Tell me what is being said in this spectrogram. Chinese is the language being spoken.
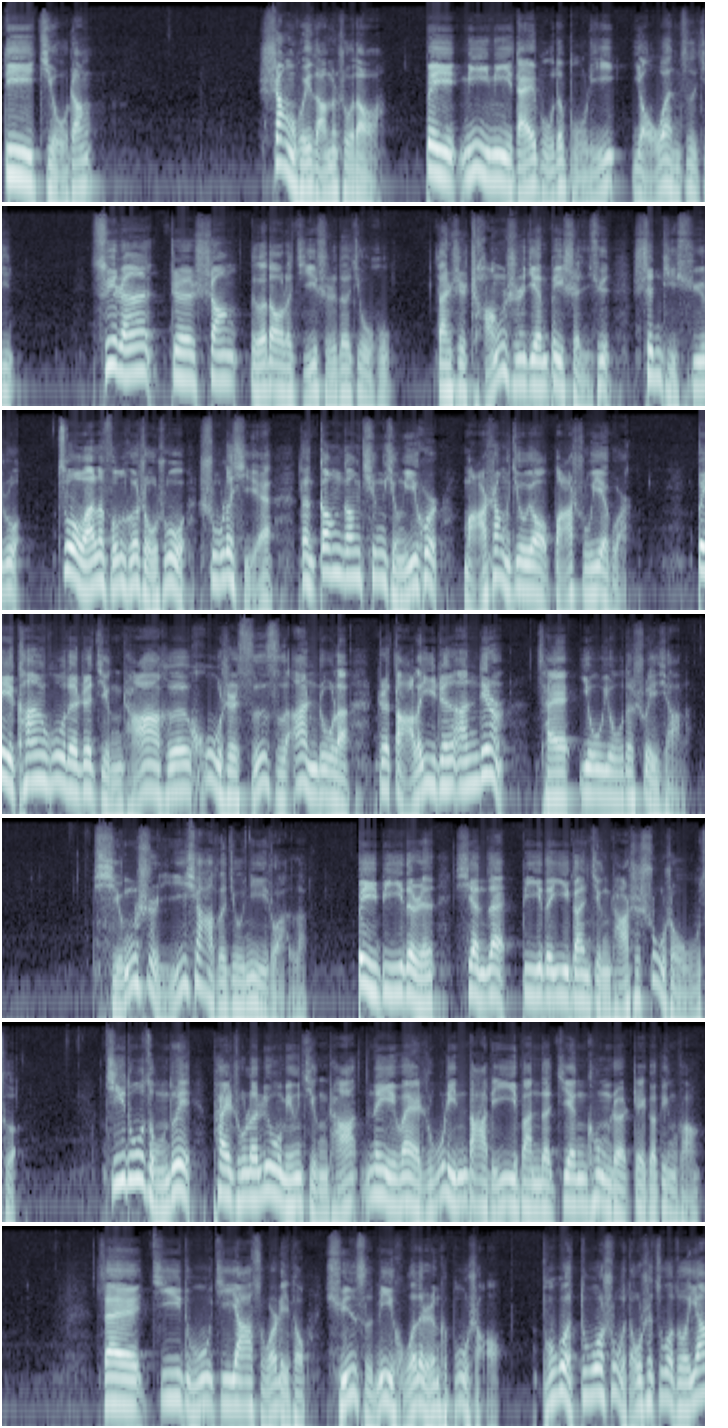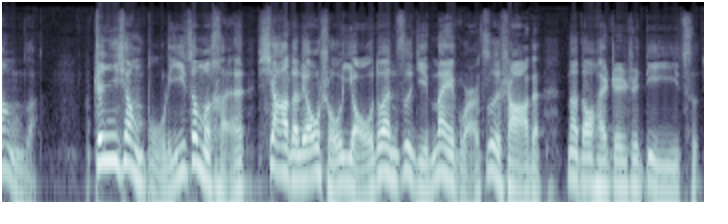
第九章，上回咱们说到啊，被秘密逮捕的卜离咬腕自尽。虽然这伤得到了及时的救护，但是长时间被审讯，身体虚弱，做完了缝合手术，输了血，但刚刚清醒一会儿，马上就要拔输液管，被看护的这警察和护士死死按住了，这打了一针安定，才悠悠的睡下了。形势一下子就逆转了，被逼的人现在逼得一干警察是束手无策。缉毒总队派出了六名警察，内外如临大敌一般的监控着这个病房。在缉毒羁押所里头，寻死觅活的人可不少，不过多数都是做做样子。真像卜离这么狠，下得了手咬断自己脉管自杀的，那倒还真是第一次。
